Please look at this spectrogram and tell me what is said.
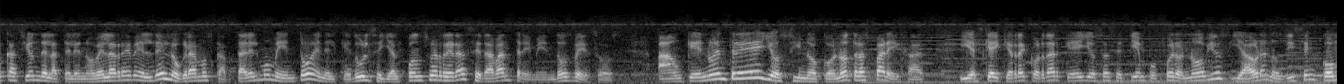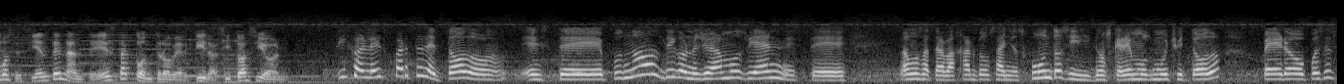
ocasión de la telenovela Rebelde logramos captar el momento en el que Dulce y Alfonso Herrera se daban tremendos besos, aunque no entre ellos, sino con otras parejas. Y es que hay que recordar que ellos hace tiempo fueron novios y ahora nos dicen cómo se sienten ante esta controvertida situación. Híjole, es parte de todo. Este, pues no, digo, nos llevamos bien, este, vamos a trabajar dos años juntos y nos queremos mucho y todo, pero pues es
